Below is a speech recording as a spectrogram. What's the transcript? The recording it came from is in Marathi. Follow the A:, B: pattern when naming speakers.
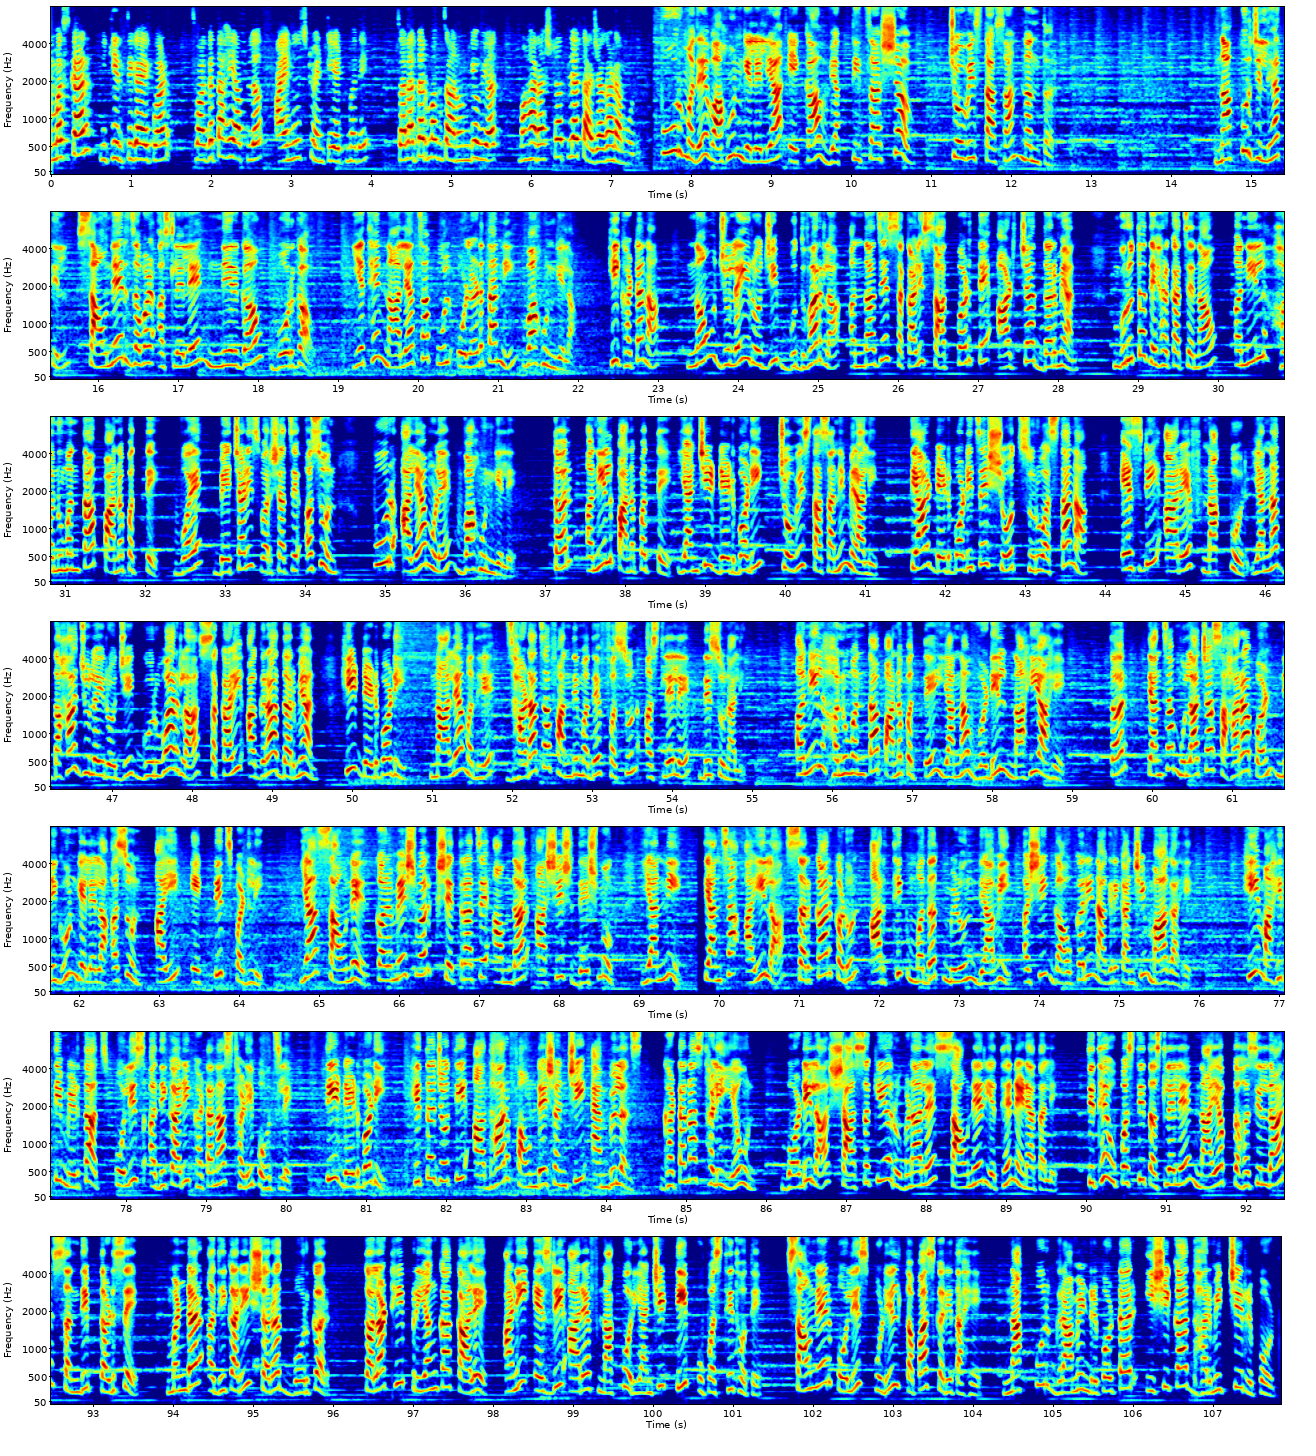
A: नमस्कार मी कीर्ती गायकवाड. स्वागत आहे आपलं आय न्यूज ट्वेंटी मध्ये. चला तर मग जाणून घेऊयात महाराष्ट्रातल्या ताज्या घडामोडी.
B: पूरमध्ये वाहून गेलेल्या एका व्यक्तीचा शव चोवीस तासांनंतर. नागपूर जिल्ह्यातील सावनेर जवळ असलेले निरगाव बोरगाव येथे नाल्याचा पूल ओलडताना वाहून गेला. ही घटना नऊ जुलै रोजी बुधवारला अंदाजे सकाळी सातपड ते आठच्या दरम्यान मृतदेहकाचे नाव अनिल हनुमंता पानपत्ते वय बेचाळीस वर्षाचे असून पूर आल्यामुळे वाहून गेले. तर अनिल पानपत्ते यांची डेड बॉडी चोवीस तासांनी मिळाली. त्या डेड बॉडीचे शोध सुरू असताना S D R F Nagpur यांना दहा जुलै रोजी गुरुवारला सकाळी आग्रा दरम्यान ही डेड बॉडी नाल्यामध्ये झाडाचा फांदीमध्ये फसून असलेले दिसून आली. अनिल हनुमंता पानपत्ते यांना वडील नाही आहे. तर त्यांचा मुलाचा सहारा पण निघून गेलेला असून आई एकटीच पडली. या सावनेर कळमेश्वर क्षेत्राचे आमदार आशिष देशमुख यांनी त्यांच्या आईला सरकारकडून आर्थिक मदत मिळून द्यावी अशी गावकरी नागरिकांची माग आहे. ही माहिती मिळताच पोलीस अधिकारी घटनास्थळी पोहोचले. ती डेडबॉडी हितज्योती आधार फाउंडेशनची अँब्युलन्स घटनास्थळी येऊन बॉडीला शासकीय रुग्णालय सावनेर येथे नेण्यात आले. तिथे उपस्थित असलेले नायब तहसीलदार संदीप तडसे मंडळ अधिकारी शरद बोरकर तलाठी प्रियंका काळे आणि S D R F Nagpur यांची टीप उपस्थित होते. सावनेर पोलीस पुढील तपास करीत आहे. नागपूर ग्रामीण रिपोर्टर इशिका धार्मिकची रिपोर्ट.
